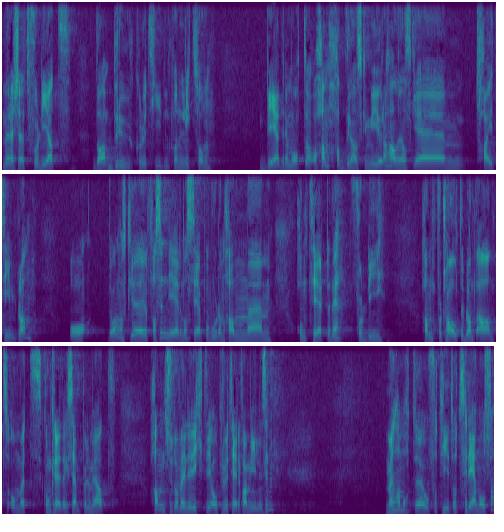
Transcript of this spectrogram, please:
men rett og slett fordi at da bruker du tiden på en litt sånn bedre måte. Og han hadde ganske mye å gjøre. Han hadde en ganske um, tight timeplan. Og det var ganske fascinerende å se på hvordan han eh, håndterte det. Fordi han fortalte bl.a. om et konkret eksempel med at han syntes det var veldig viktig å prioritere familien sin. Men han måtte jo få tid til å trene også.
